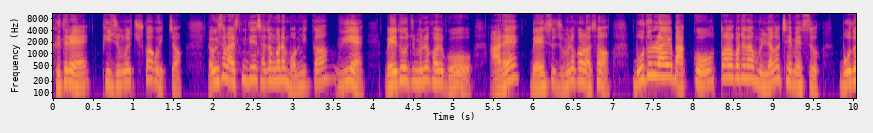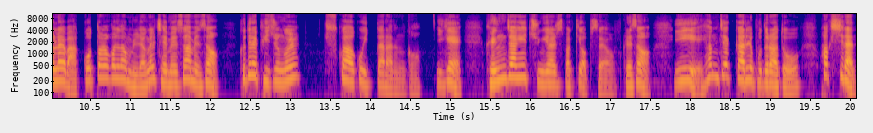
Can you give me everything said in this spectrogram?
그들의 비중을 추가하고 있죠. 여기서 말씀드린 자전거는 뭡니까? 위에 매도 주문을 걸고 아래 매수 주문을 걸어서 모듈라에 맞고 떨궈져 나온 물량을 재매수, 모듈라에 맞고 떨궈져 나온 물량을 재매수하면서 그들의 비중을 추가하고 있다라는 거. 이게 굉장히 중요할 수밖에 없어요. 그래서 이 현재가를 보더라도 확실한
